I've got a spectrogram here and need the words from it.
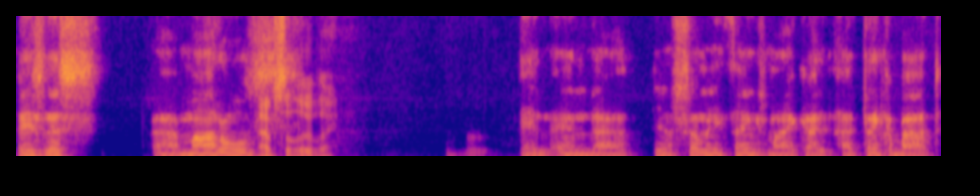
Business uh, models. Absolutely. And, and uh, you know, so many things, Mike. I, I think about,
